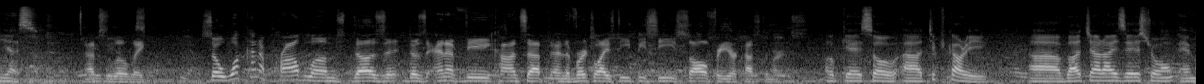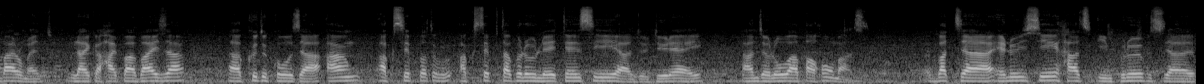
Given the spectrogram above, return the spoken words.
yes. Absolutely. Yeah. So what kind of problems does it, does NFV concept and the virtualized EPC solve for your customers? Okay, so uh, typically, uh, virtualization environment like a hypervisor uh, could cause uh, unacceptable acceptable latency and delay and lower performance. But uh, NEC has improved the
